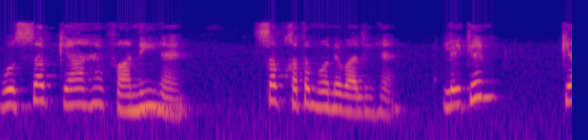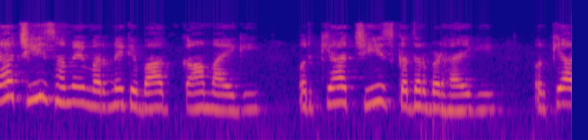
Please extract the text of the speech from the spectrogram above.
وہ سب کیا ہے فانی ہے سب ختم ہونے والی ہیں۔ لیکن کیا چیز ہمیں مرنے کے بعد کام آئے گی؟ اور کیا چیز قدر بڑھائے گی اور کیا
